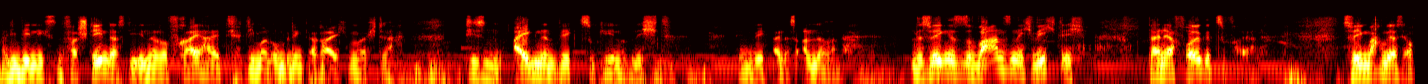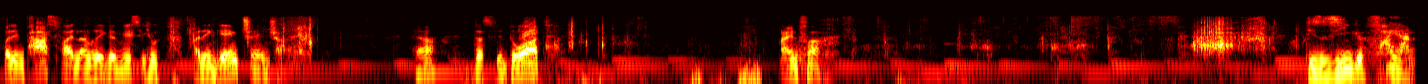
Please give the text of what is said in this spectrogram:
weil die wenigsten verstehen dass die innere Freiheit, die man unbedingt erreichen möchte, diesen eigenen Weg zu gehen und nicht den Weg eines anderen. Und deswegen ist es so wahnsinnig wichtig, deine Erfolge zu feiern. Deswegen machen wir es ja auch bei den Pathfindern regelmäßig und bei den Game Changern. Ja, dass wir dort einfach diese Siege feiern,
